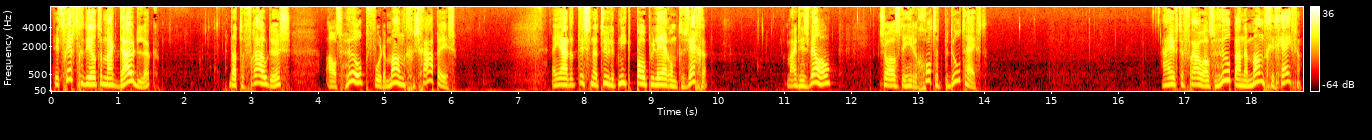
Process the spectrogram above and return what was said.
Dit schriftgedeelte maakt duidelijk dat de vrouw dus als hulp voor de man geschapen is. En ja, dat is natuurlijk niet populair om te zeggen, maar het is wel zoals de Heere God het bedoeld heeft. Hij heeft de vrouw als hulp aan de man gegeven.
